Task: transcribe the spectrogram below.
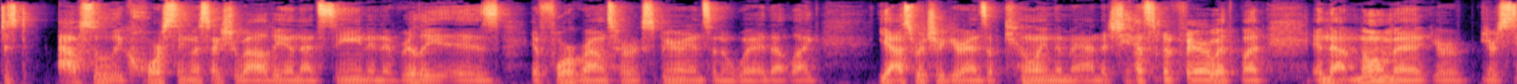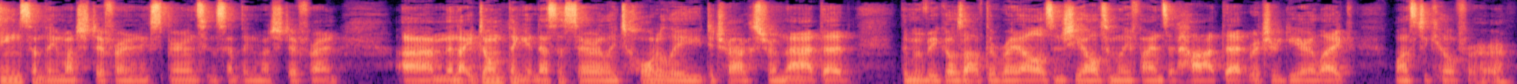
just absolutely coursing with sexuality in that scene, and it really is. It foregrounds her experience in a way that, like, yes, Richard Gere ends up killing the man that she has an affair with, but in that moment, you're you're seeing something much different and experiencing something much different. Um, and I don't think it necessarily totally detracts from that, that the movie goes off the rails and she ultimately finds it hot that Richard Gere like wants to kill for her.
